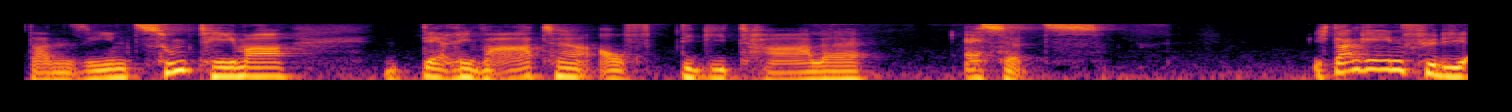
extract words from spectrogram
dann sehen zum Thema Derivate auf digitale Assets. Ich danke Ihnen für die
